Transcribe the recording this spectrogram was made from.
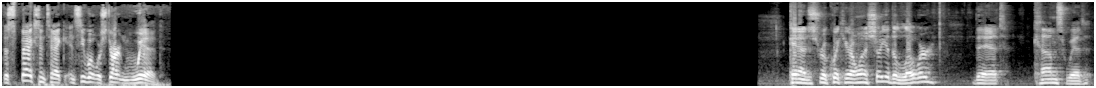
the specs and tech and see what we're starting with. Okay, now just real quick here, I want to show you the lower that comes with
